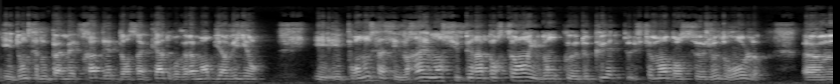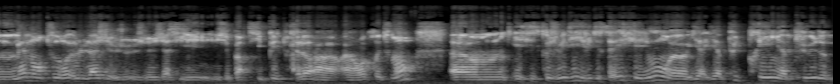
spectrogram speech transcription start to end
Et donc ça nous permettra d'être dans un cadre vraiment bienveillant. Et, et pour nous, ça c'est vraiment super important. Et donc de plus être justement dans ce jeu de rôle, même en tout, là j'ai participé tout à l'heure à, un recrutement. Euh, et c'est ce que je lui dis. Je lui dis, vous savez, chez nous, il euh, n'y a, a, plus de prix, il n'y a plus de...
